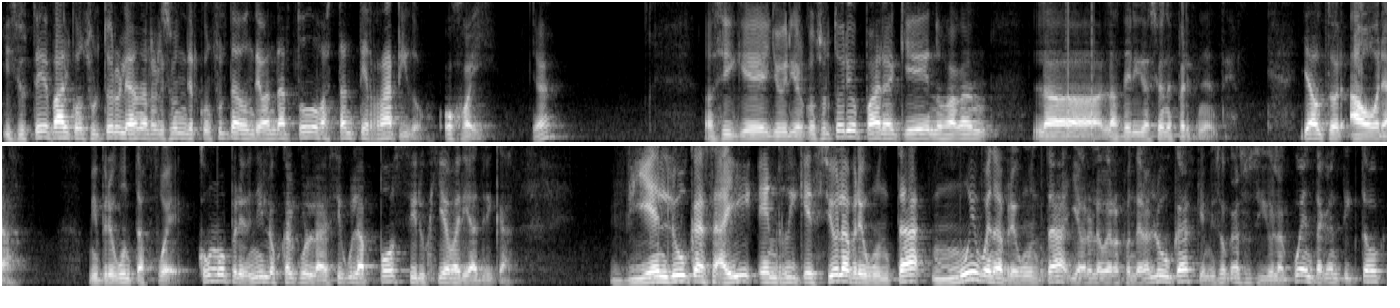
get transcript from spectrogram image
Y si usted va al consultorio, le van a realizar una interconsulta donde va a andar todo bastante rápido. Ojo ahí, ¿ya? Así que yo iría al consultorio para que nos hagan las derivaciones pertinentes. Ya, doctor, ahora, mi pregunta fue, ¿cómo prevenir los cálculos de la vesícula post cirugía bariátrica? Bien, Lucas, ahí enriqueció la pregunta, muy buena pregunta, y ahora le voy a responder a Lucas, que me hizo caso, siguió la cuenta acá en TikTok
